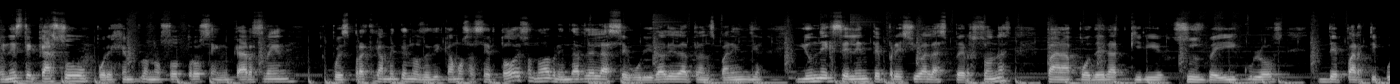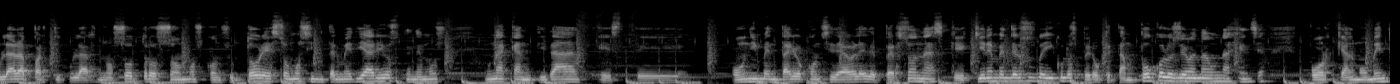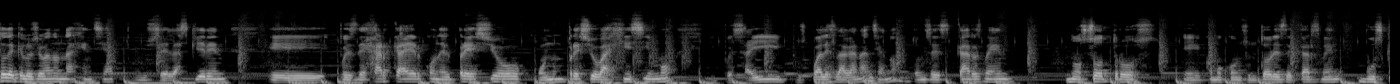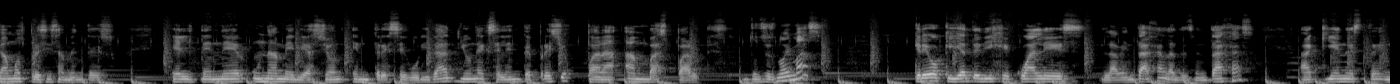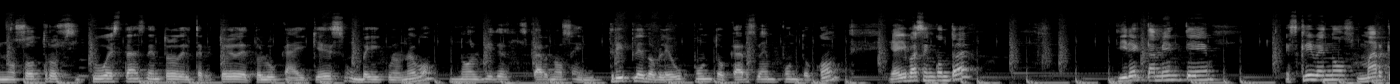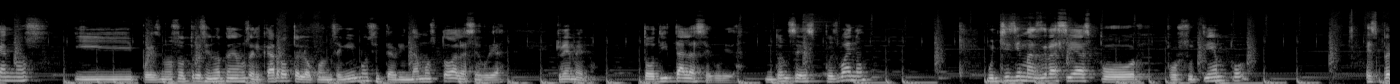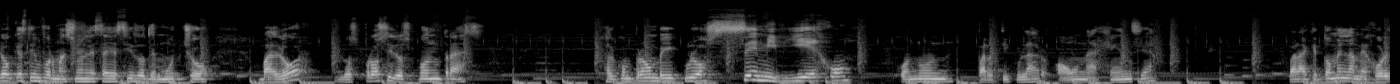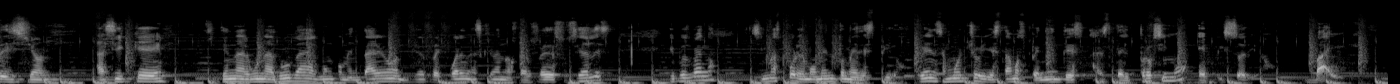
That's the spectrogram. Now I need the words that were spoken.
En este caso, por ejemplo, nosotros en Carsven pues prácticamente nos dedicamos a hacer todo eso, ¿no? A brindarle la seguridad y la transparencia y un excelente precio a las personas para poder adquirir sus vehículos de particular a particular. Nosotros somos consultores, somos intermediarios, tenemos una cantidad, este, un inventario considerable de personas que quieren vender sus vehículos, pero que tampoco los llevan a una agencia, porque al momento de que los llevan a una agencia, pues, se las quieren eh, pues dejar caer con el precio, con un precio bajísimo, y pues ahí, pues cuál es la ganancia, ¿no? Entonces, Carsben, nosotros eh, como consultores de Carsben, buscamos precisamente eso, el tener una mediación entre seguridad y un excelente precio para ambas partes. Entonces, no hay más. Creo que ya te dije cuál es la ventaja, las desventajas. Aquí en este, nosotros, si tú estás dentro del territorio de Toluca y quieres un vehículo nuevo, no olvides buscarnos en www.carsben.com y ahí vas a encontrar directamente, escríbenos, márcanos y pues nosotros si no tenemos el carro te lo conseguimos y te brindamos toda la seguridad. Créemelo, todita la seguridad. Entonces, pues bueno, Muchísimas gracias por, su tiempo. Espero que esta información les haya sido de mucho valor. Los pros y los contras al comprar un vehículo semi viejo con un particular o una agencia para que tomen la mejor decisión. Así que si tienen alguna duda, algún comentario, recuerden escriban en nuestras redes sociales. Y pues bueno, sin más por el momento me despido. Cuídense mucho y estamos pendientes hasta el próximo episodio. Bye.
